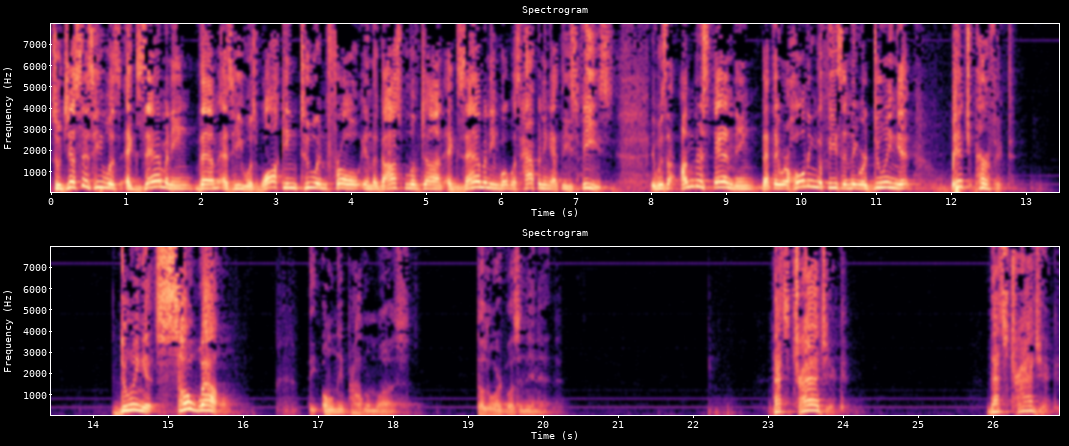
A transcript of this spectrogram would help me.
So just as he was examining them as he was walking to and fro in the Gospel of John, examining what was happening at these feasts, it was an understanding that they were holding the feast and they were doing it pitch perfect. Doing it so well. The only problem was the Lord wasn't in it. That's tragic. That's tragic.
